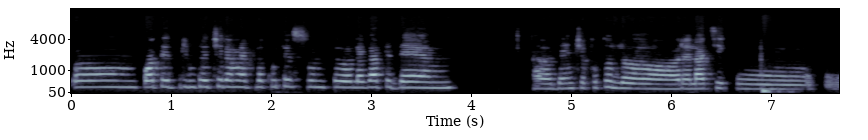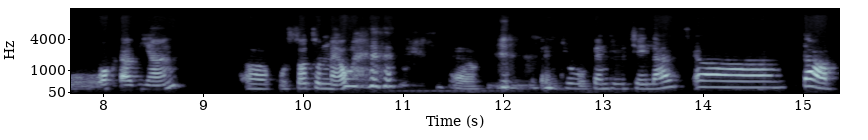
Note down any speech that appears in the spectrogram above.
Um, poate printre cele mai plăcute sunt uh, legate de, uh, de începutul uh, relației cu, cu Octavian, cu soțul meu, pentru, pentru ceilalți. Da,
